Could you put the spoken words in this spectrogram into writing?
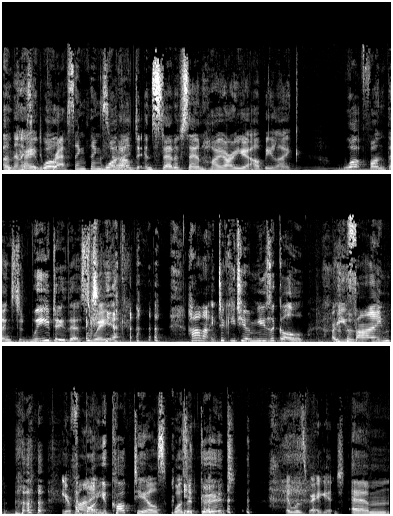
And then I say well, depressing things. What I'll do, instead of saying, How are you? I'll be like, What fun things did we do this week? Hannah, I took you to a musical. Are you fine? You're fine. I bought you cocktails. Was it good? it was very good. Um,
